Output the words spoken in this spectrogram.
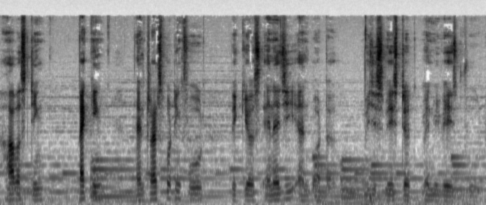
harvesting, packing, and transporting food requires energy and water, which is wasted when we waste food.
